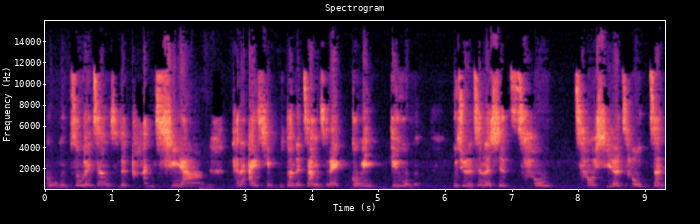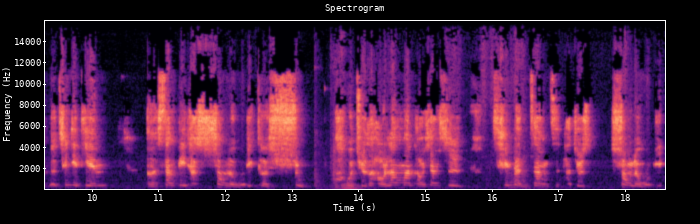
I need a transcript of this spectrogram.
呃我们周围这样子的团契啊，他的爱情不断的这样子来供应给我们。我觉得真的是超。超喜乐、超赞的！前几天，呃，上帝他送了我一棵树，哇，我觉得好浪漫，好像是情人这样子。他就送了我一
